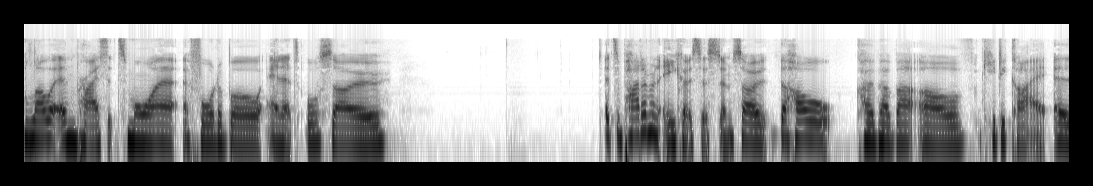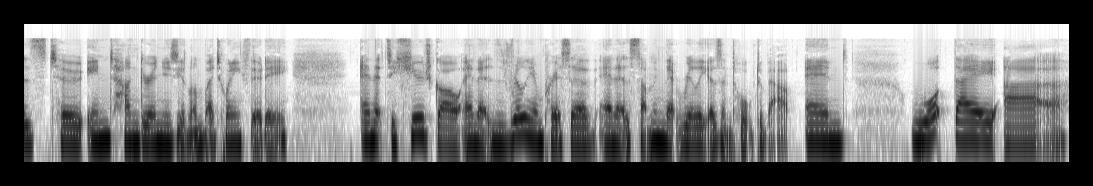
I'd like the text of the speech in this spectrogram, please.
lower in price. It's more affordable, and it's also it's a part of an ecosystem. So the whole kaupapa of Keti Kai is to end hunger in New Zealand by 2030. And that's a huge goal and it is really impressive and it is something that really isn't talked about. And what they are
